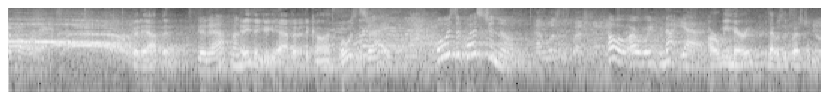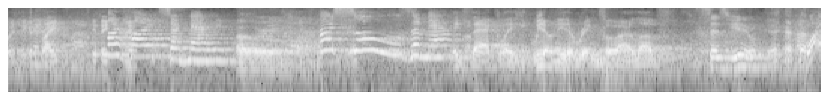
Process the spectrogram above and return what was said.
apologies. Could happen. Could happen. Anything could happen at a con. What was the That's right. What was the question though? That was the question. Oh, are we not yet? Are we married? That was the question. If they could write, if they Our could hearts are married. Oh. Our souls are married. Exactly. We don't need a ring for our love. Says you. what?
